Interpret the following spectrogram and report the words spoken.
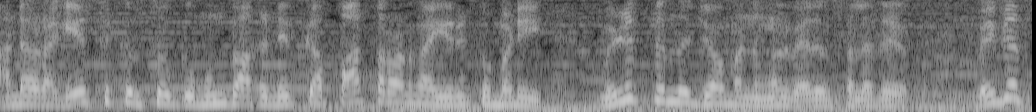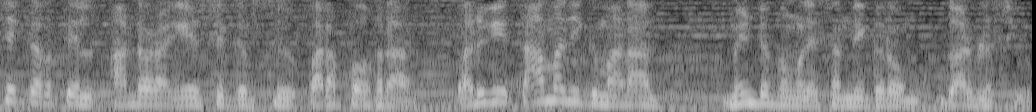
ஆண்டவராக இயேசு கிறிஸ்துவுக்கு முன்பாக நிற்க பாத்திரவனாக இருக்கும்படி விழுத்திருந்து ஜோமன்னுங்கள் வேதம் சொல்லுது. வெகு சீக்கிரத்தில் ஆண்டவராக இயேசு கிறிஸ்து வரப்போகிறார். வருகை தாமதிக்குமானால் மீண்டும் உங்களை சந்திக்கிறோம். காட் பிளஸ் யூ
